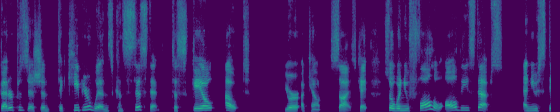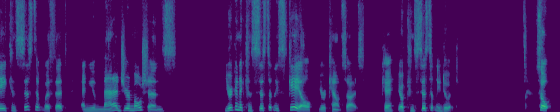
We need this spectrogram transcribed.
better position to keep your wins consistent to scale out your account size. Okay, so when you follow all these steps and you stay consistent with it and you manage your emotions, you're going to consistently scale your account size. Okay, you'll consistently do it. So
